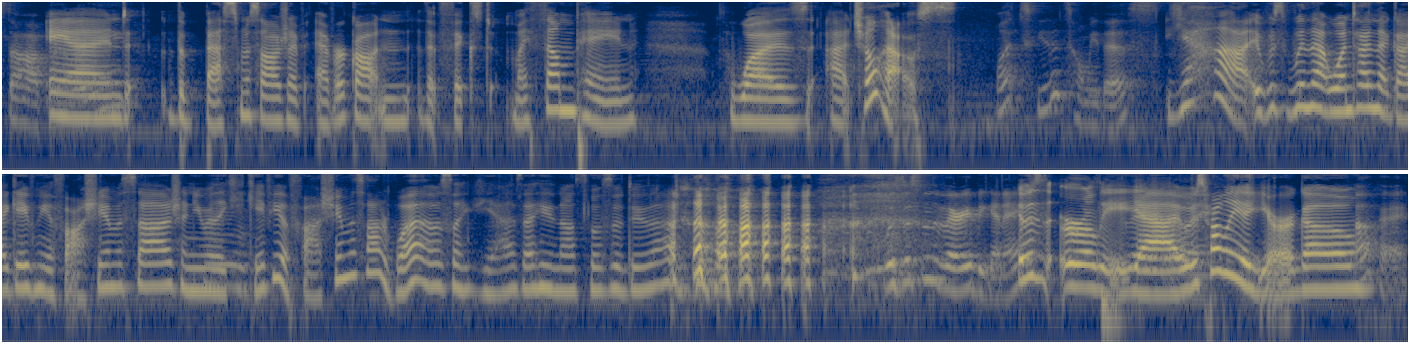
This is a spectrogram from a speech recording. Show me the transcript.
Stop. And really? the best massage I've ever gotten that fixed my thumb pain was at Chill House. what? You didn't tell me this. Yeah, it was when that one time that guy gave me a fascia massage, and you were like, "He Mm. gave you a fascia massage? What?" I was like, "Yeah, is that he's not supposed to do that?" Was this in the very beginning? it was early, yeah. It was probably a year ago, Okay.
